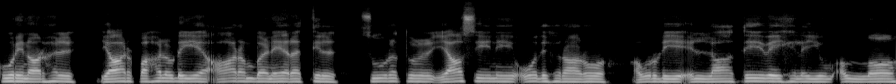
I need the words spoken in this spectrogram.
கூறினார்கள் யார் பகலுடைய ஆரம்ப நேரத்தில் சூரத்துல் யாசீனை ஓதுகிறாரோ அவருடைய எல்லா தேவைகளையும் அல்லாஹ்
